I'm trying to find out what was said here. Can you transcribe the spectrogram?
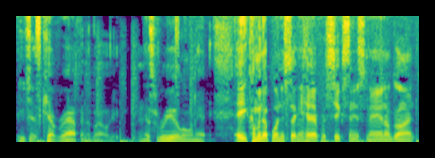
They just kept rapping about it. That's real on that. Hey, coming up on the second half of Sixth Sense, man, I'm going to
